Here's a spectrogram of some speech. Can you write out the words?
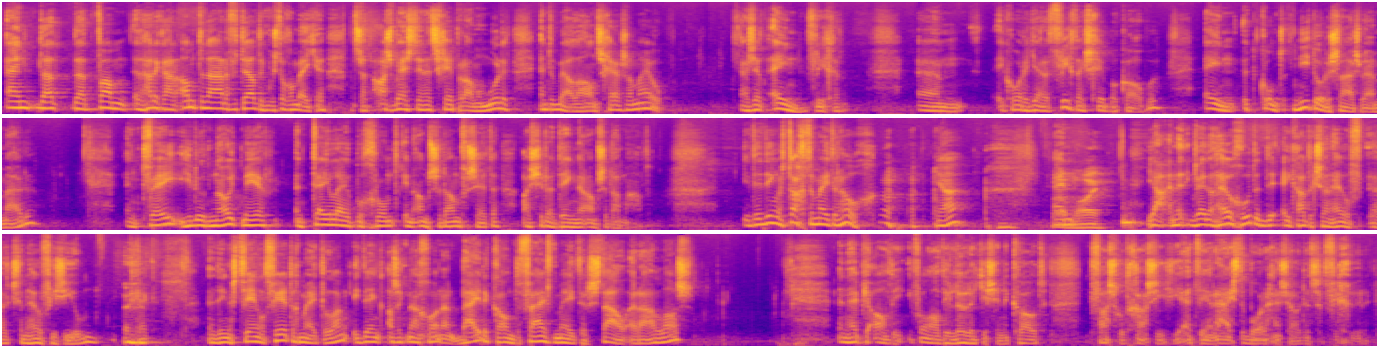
En dat, dat, kwam, dat had ik aan ambtenaren verteld. Ik moest toch een beetje. Want er zat asbest in het schip en allemaal moeilijk. En toen belde Hans Gers aan mij op. Hij zegt: één, vlieger. ehm, ik hoor dat jij het vliegtuigschip wil kopen. Eén, het komt niet door de sluis bij Muiden. En twee, je doet nooit meer een theelepel grond in Amsterdam verzetten. als je dat ding naar Amsterdam haalt. Dit ding was 80 meter hoog. Ja? En- mooi. Ja, en ik weet nog heel goed, ik had zo'n heel, had ik zo'n heel visioen. Kijk, het ding is 240 meter lang. Ik denk, als ik nou gewoon aan beide kanten 5 meter staal eraan las. En dan heb je al die, ik vond al die lulletjes in de quote. Die vastgoedgassies, die Edwin Rijstenborg en zo, dat soort figuren.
